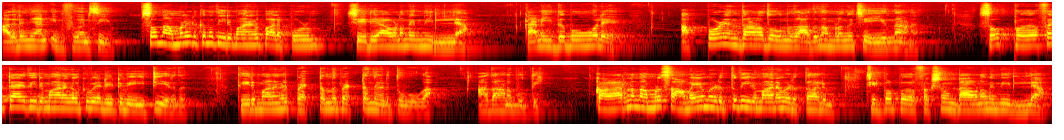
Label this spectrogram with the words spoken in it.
അതിൽ ഞാൻ ഇൻഫ്ലുവൻസ് ചെയ്യും. സോ നമ്മളെടുക്കുന്ന തീരുമാനങ്ങൾ പലപ്പോഴും ശരിയാവണമെന്നില്ല. കാരണം ഇതുപോലെ അപ്പോഴെന്താണോ തോന്നുന്നത് അത് നമ്മളങ്ങ് ചെയ്യുന്നതാണ്. സോ പെർഫെക്റ്റ് ആയ തീരുമാനങ്ങൾക്ക് വേണ്ടിയിട്ട് വെയിറ്റ് ചെയ്യരുത്. തീരുമാനങ്ങൾ പെട്ടെന്ന് പെട്ടെന്ന് എടുത്തു പോവുക. അതാണ് ബുദ്ധി. കാരണം നമ്മൾ സമയമെടുത്ത് തീരുമാനമെടുത്താലും ചിലപ്പോൾ പെർഫെക്ഷൻ ഉണ്ടാവണമെന്നില്ല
